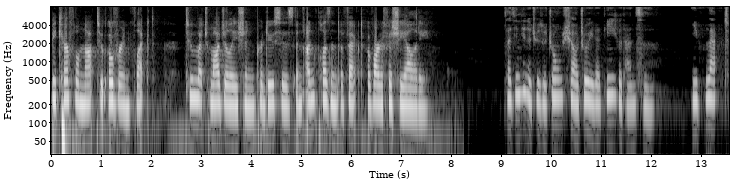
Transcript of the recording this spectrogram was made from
Be careful not to overinflect. Too much modulation produces an unpleasant effect of artificiality. 在今天的句子中，需要注意的第一个单词，inflect，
